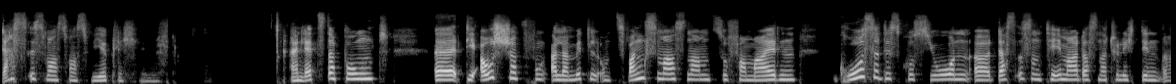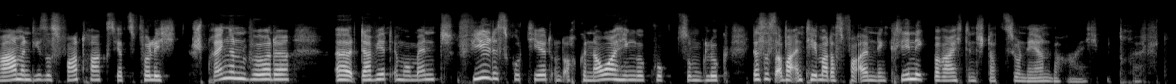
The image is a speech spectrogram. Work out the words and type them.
Das ist was, was wirklich hilft. Ein letzter Punkt, äh, die Ausschöpfung aller Mittel, um Zwangsmaßnahmen zu vermeiden. Große Diskussion. Äh, das ist ein Thema, das natürlich den Rahmen dieses Vortrags jetzt völlig sprengen würde. Äh, da wird im Moment viel diskutiert und auch genauer hingeguckt, zum Glück. Das ist aber ein Thema, das vor allem den Klinikbereich, den stationären Bereich betrifft.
